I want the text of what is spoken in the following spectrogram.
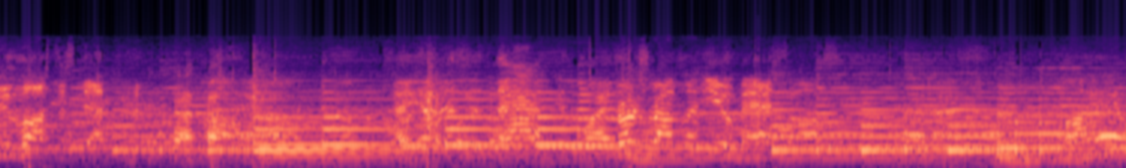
he lost his depth. hey, yo, this is that. First round's on you, man. है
